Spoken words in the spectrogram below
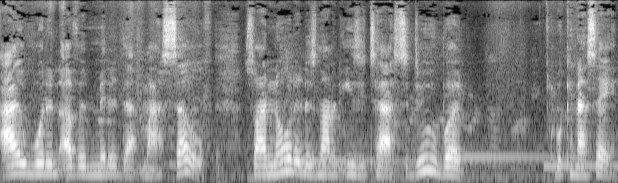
I wouldn't have admitted that myself. So I know that it's not an easy task to do, but what can I say?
